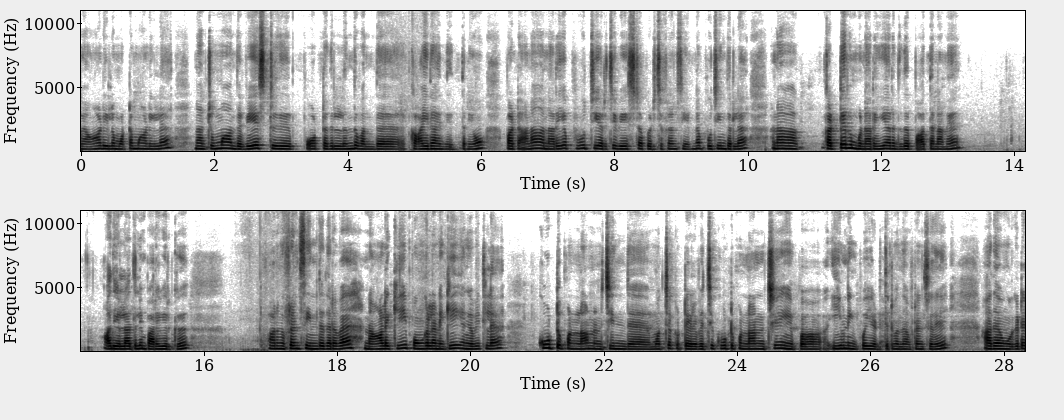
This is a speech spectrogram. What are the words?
மாடியில் மொட்டை மாடியில் நான் சும்மா அந்த வேஸ்ட்டு போட்டதுலேருந்து வந்த காய் தான் இது இத்தனையும் பட் ஆனால் நிறைய பூச்சி அரைச்சி வேஸ்ட்டாக போயிடுச்சு ஃப்ரெண்ட்ஸ் என்ன பூச்சின்னு தெரில ஆனால் கட்டெரும்பு நிறையா இருந்தது பார்த்தேன் நான். அது எல்லாத்துலேயும் பரவி இருக்கு. பாருங்கள் ஃப்ரெண்ட்ஸ் இந்த தடவை நாளைக்கு பொங்கல் அன்னைக்கு எங்கள் வீட்டில் கூட்டு பண்ணலான்னு நினச்சி இந்த மொச்சக்கொட்டையை வச்சு கூட்டு பண்ணலான்னு நினச்சி இப்போ ஈவினிங் போய் எடுத்துகிட்டு வந்தேன் ஃப்ரெண்ட்ஸ் இது. அதை உங்கள்கிட்ட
